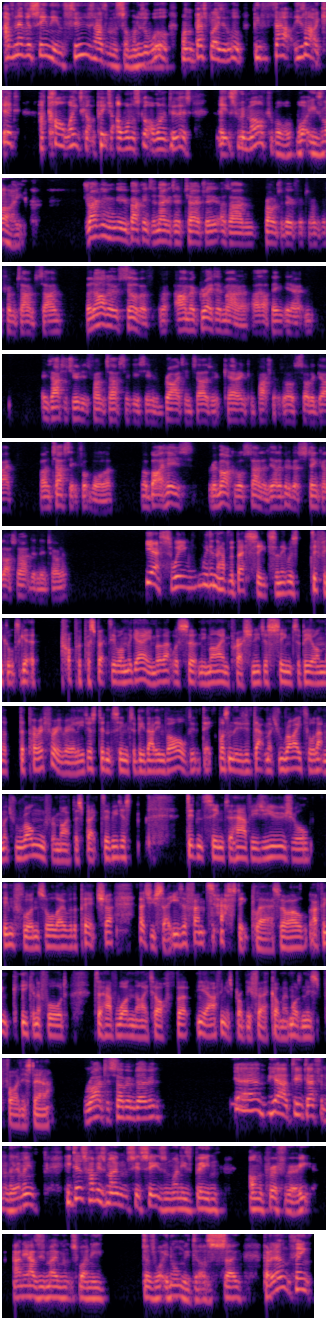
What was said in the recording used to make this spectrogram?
I've never seen the enthusiasm of someone who's a world, one of the best players in the world, be that. He's like a kid. I can't wait to get on the pitch. I want to score. I want to do this. It's remarkable what he's like. Dragging you back into negative territory, as I'm prone to do for, from time to time. Bernardo Silva, I'm a great admirer. I, think, you know, his attitude is fantastic. He seems bright, intelligent, caring, compassionate sort of guy. Fantastic footballer. But by his remarkable standards, he had a bit of a stinker last night, didn't he, Tony? Yes, we we didn't have the best seats, and it was difficult to get a proper perspective on the game. But that was certainly my impression. He just seemed to be on the, the periphery. Really, he just didn't seem to be that involved. It, it wasn't that he did that much right or that much wrong from my perspective. He just didn't seem to have his usual influence all over the pitch. Uh, as you say, he's a fantastic player. So I'll, I think he can afford to have one night off. But yeah, I think it's probably fair comment. Wasn't his finest hour. Right to sub him, David? Yeah, yeah, I do definitely. I mean, he does have his moments this season when he's been on the periphery, and he has his moments when he does what he normally does. So, but I don't think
